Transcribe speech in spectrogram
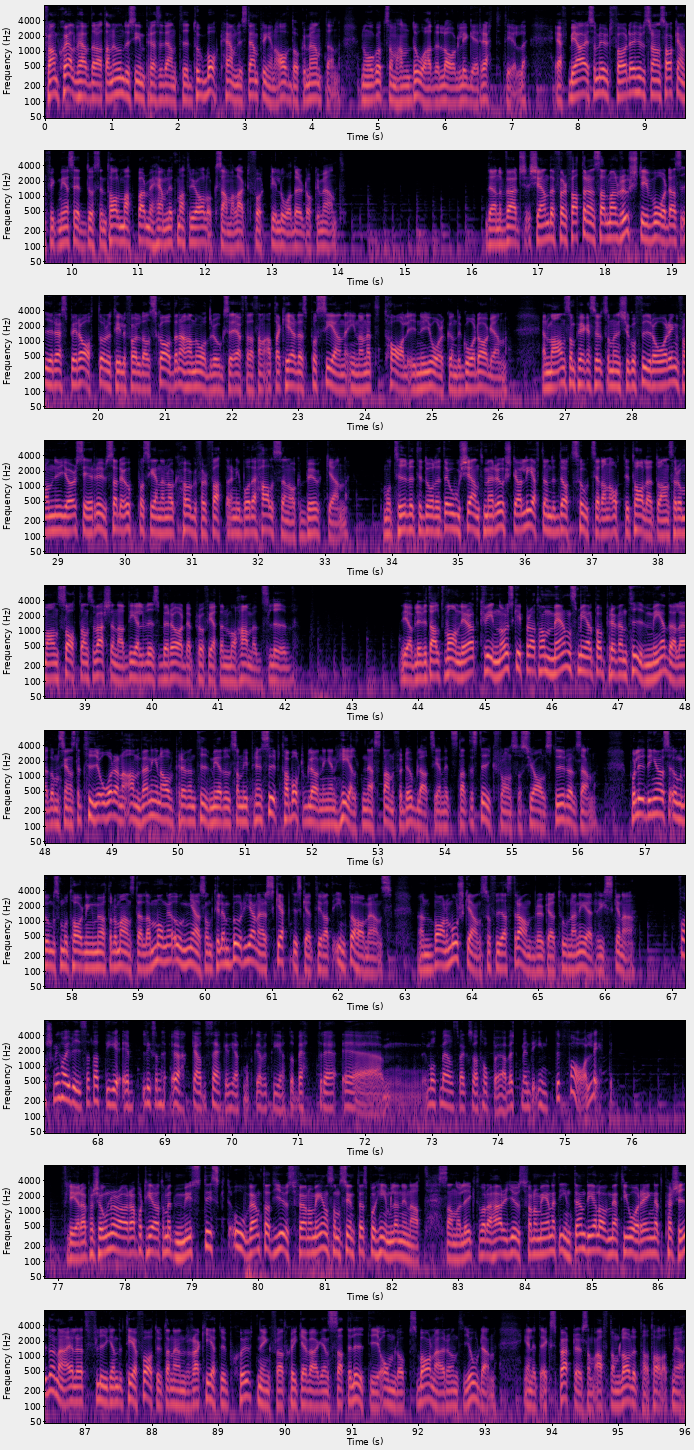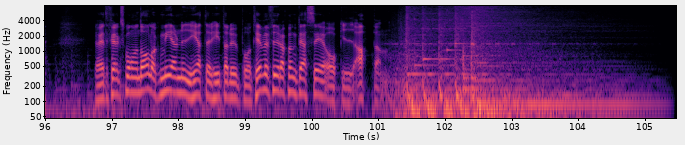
Trump själv hävdar att han under sin presidenttid tog bort hemligstämplingen av dokumenten, något som han då hade laglig rätt till. FBI som utförde husrannsakan fick med sig ett dussintal mappar med hemligt material och sammanlagt 40 lådor dokument. Den världskände författaren Salman Rushdie vårdas i respirator till följd av skadorna han ådrog sig efter att han attackerades på scen innan ett tal i New York under gårdagen. En man som pekas ut som en 24-åring från New Jersey rusade upp på scenen och högg författaren i både halsen och buken. Motivet till dådet är okänt men Rushdie har levt under dödshot sedan 80-talet och hans roman Satansverserna delvis berörde profeten Mohammeds liv. Det har blivit allt vanligare att kvinnor skippar att ha mens med hjälp av preventivmedel. De senaste tio åren har användningen av preventivmedel som i princip tar bort blödningen helt nästan fördubblats enligt statistik från Socialstyrelsen. På Lidingös ungdomsmottagning möter de anställda många unga som till en början är skeptiska till att inte ha mens. Men barnmorskan Sofia Strand brukar tona ner riskerna. Forskning har ju visat att det är liksom ökad säkerhet mot graviditet och bättre eh, mot mensvärk så att hoppa över. Men det är inte farligt. Flera personer har rapporterat om ett mystiskt, oväntat ljusfenomen som syntes på himlen i natt. Sannolikt var det här ljusfenomenet inte en del av meteorregnet Persiderna eller ett flygande tefat utan en raketuppskjutning för att skicka iväg en satellit i omloppsbana runt jorden, enligt experter som Aftonbladet har talat med. Jag heter Felix Bovendal och mer nyheter hittar du på tv4.se och i appen.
